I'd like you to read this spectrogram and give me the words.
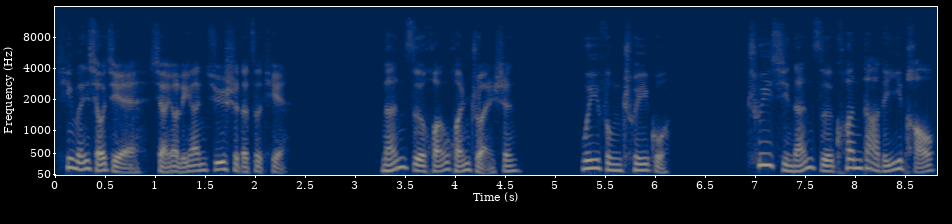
听闻小姐想要临安居士的字帖，男子缓缓转身，微风吹过，吹起男子宽大的衣袍，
